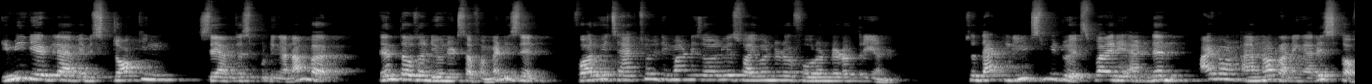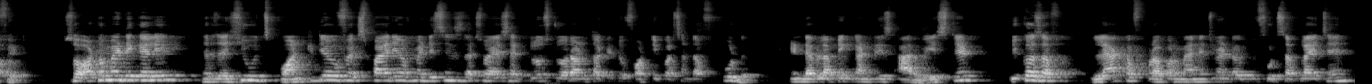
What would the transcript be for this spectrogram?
immediately I may be stocking, say I'm just putting a number, 10,000 units of a medicine for which actual demand is always 500 or 400 or 300. So that leads me to expiry and then I don't, I'm not running a risk of it. So automatically there is a huge quantity of expiry of medicines. That's why I said close to around 30 to 40% of food in developing countries are wasted because of lack of proper management of the food supply chain.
